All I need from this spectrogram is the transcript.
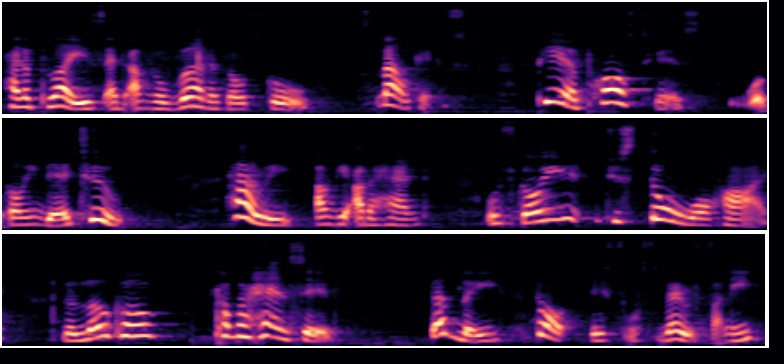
had a place at Uncle Vernon's old school, Smeltings. Piers Polkiss were going there too. Harry, on the other hand, was going to Stonewall High, the local comprehensive. Dudley thought this was very funny.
